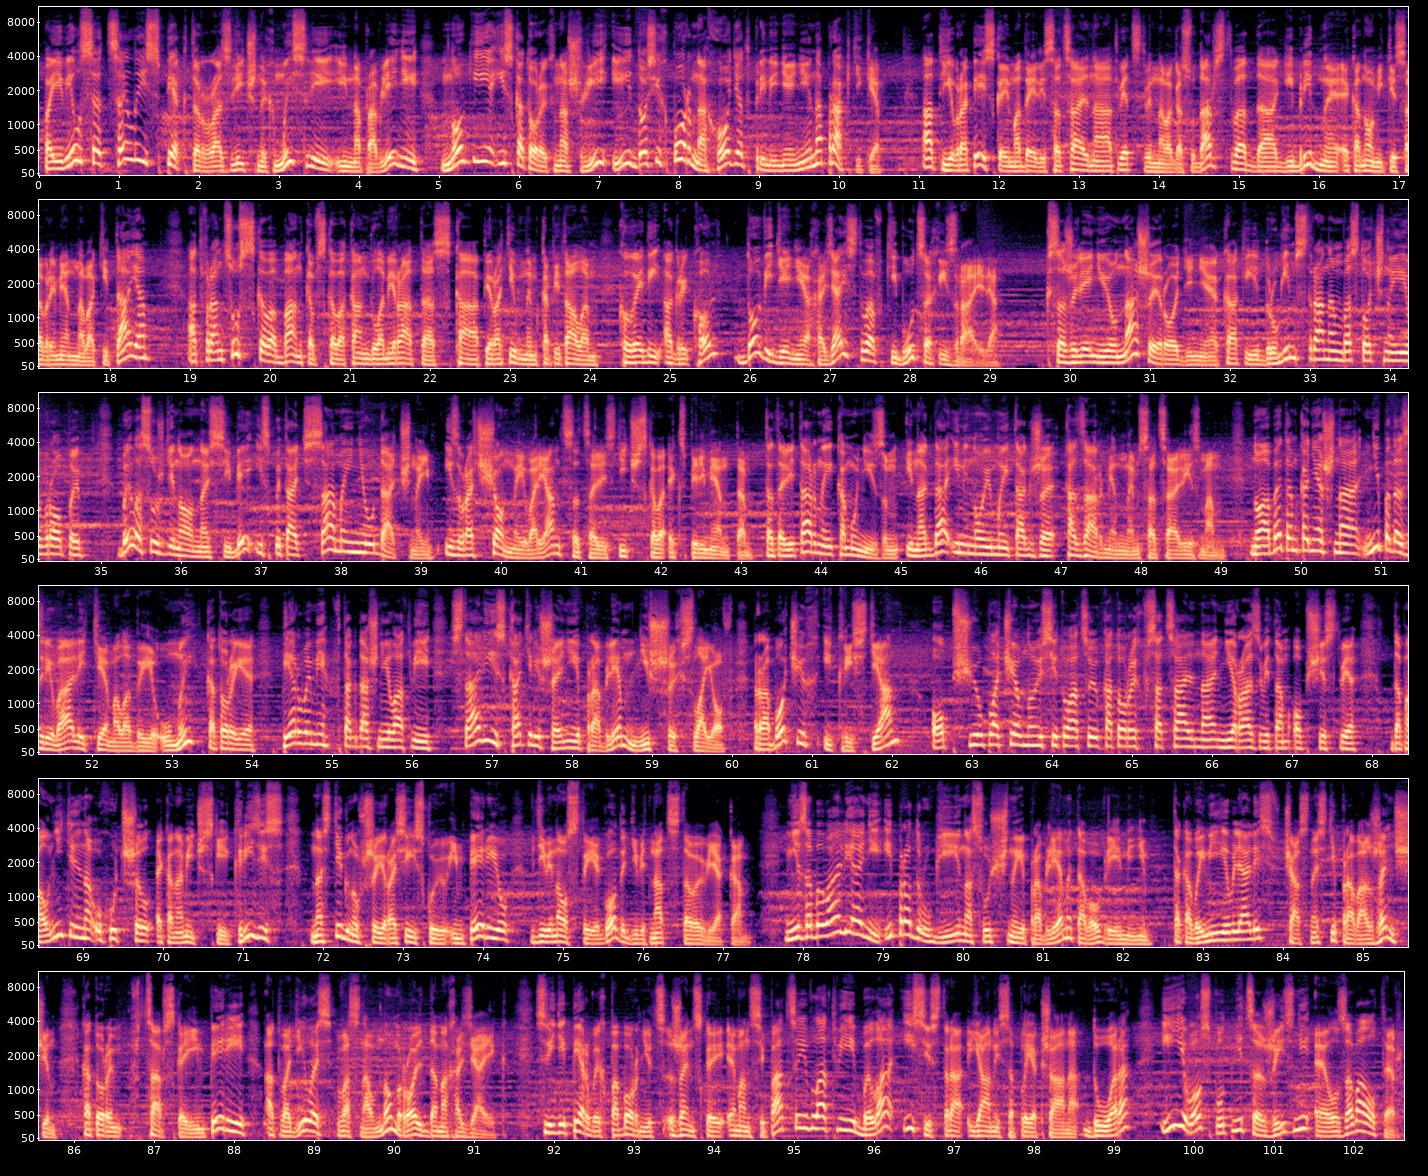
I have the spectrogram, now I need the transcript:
появился целый спектр различных мыслей и направлений, многие из которых нашли и до сих пор находят применение на практике. От европейской модели социально ответственного государства до гибридной экономики современного Китая – от французского банковского конгломерата с кооперативным капиталом Credit Agricole до ведения хозяйства в кибуцах Израиля – к сожалению, нашей родине, как и другим странам Восточной Европы, было суждено на себе испытать самый неудачный, извращенный вариант социалистического эксперимента – тоталитарный коммунизм, иногда именуемый также казарменным социализмом. Но об этом, конечно, не подозревали те молодые умы, которые первыми в тогдашней Латвии стали искать решение проблем низших слоев – рабочих и крестьян – общую плачевную ситуацию которых в социально неразвитом обществе дополнительно ухудшил экономический кризис, настигнувший Российскую империю в 90-е годы XIX века. Не забывали они и про другие насущные проблемы того времени – Таковыми являлись, в частности, права женщин, которым в царской империи отводилась в основном роль домохозяек. Среди первых поборниц женской эмансипации в Латвии была и сестра Яниса Плекшана Дуара, и его спутница жизни Элза Валтер,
